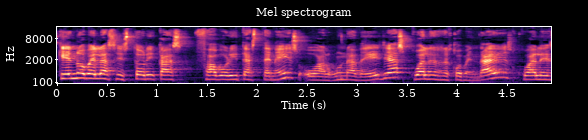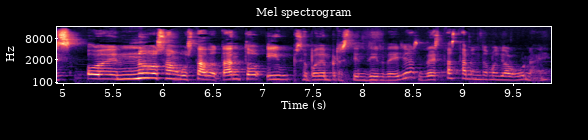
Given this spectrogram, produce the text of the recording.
qué novelas históricas favoritas tenéis o alguna de ellas, cuáles recomendáis, cuáles eh, no os han gustado tanto y se pueden prescindir de ellas. De estas también tengo yo alguna, ¿eh?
